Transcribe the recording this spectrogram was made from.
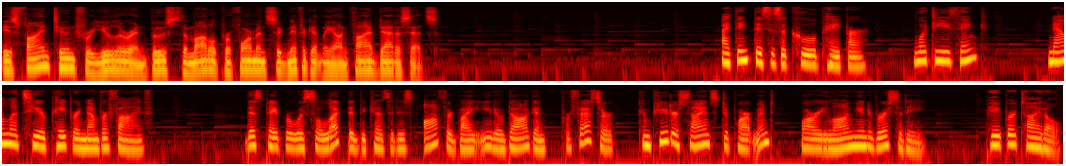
is fine-tuned for ULER and boosts the model performance significantly on five datasets. I think this is a cool paper. What do you think? Now let's hear paper number 5. This paper was selected because it is authored by Ido Dagan, Professor, Computer Science Department, Bar-Ilan University. Paper title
